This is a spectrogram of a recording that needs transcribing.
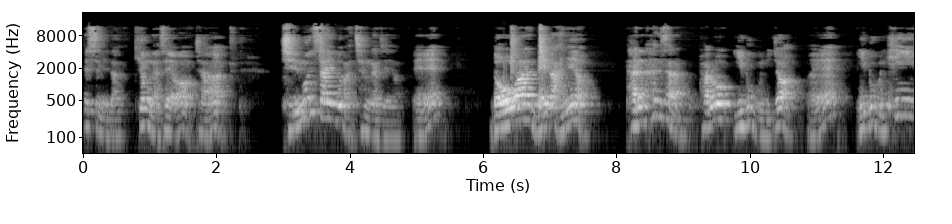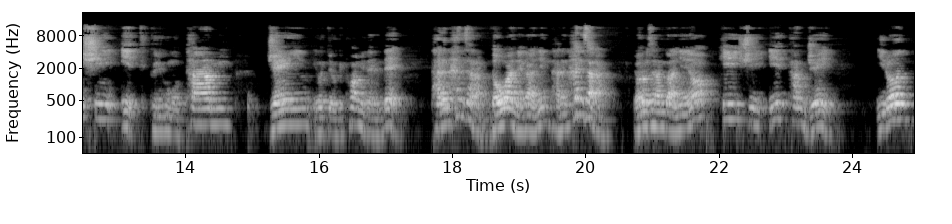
했습니다. 기억나세요? 자, 질문 사인도 마찬가지예요. 예? 너와 내가 아니에요. 다른 한 사람. 바로 이 부분이죠. 예? 이 부분 he, she, it 그리고 뭐 Tom, Jane 이것도 여기 포함이 되는데 다른 한 사람 너와 내가 아닌 다른 한 사람 여러 사람도 아니에요. he, she, it, Tom, Jane 이런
